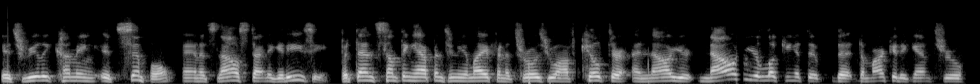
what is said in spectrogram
it's really coming it's simple and it's now starting to get easy. But then something happens in your life and it throws you off kilter and now you're now you're looking at the the, the market again through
